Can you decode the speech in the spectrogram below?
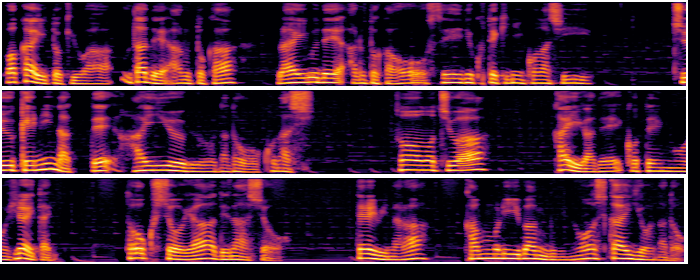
若い時は歌であるとか、ライブであるとかを精力的にこなし、中堅になって俳優業などをこなし、その後は絵画で個展を開いたり、トークショーやディナーショー、テレビなら冠番組の司会業など、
